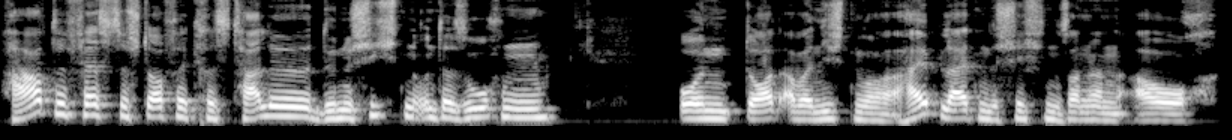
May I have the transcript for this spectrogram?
harte, feste Stoffe, Kristalle, dünne Schichten untersuchen und dort aber nicht nur halbleitende Schichten, sondern auch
